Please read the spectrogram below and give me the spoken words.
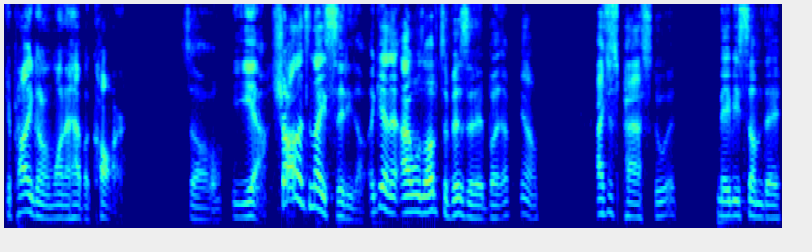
you're probably going to want to have a car. So, yeah, Charlotte's a nice city, though. Again, I would love to visit it, but, you know, I just passed through it. Maybe someday.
